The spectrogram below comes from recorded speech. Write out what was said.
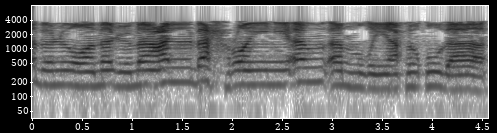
أبلغ مجمع البحرين أو أمضي حقبا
